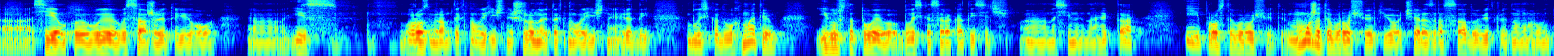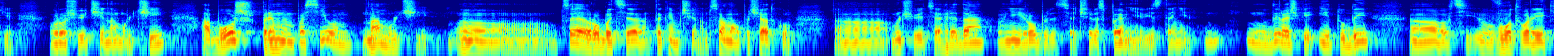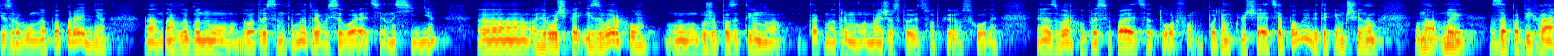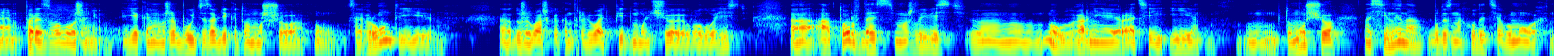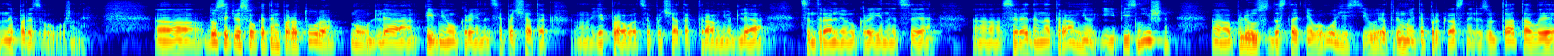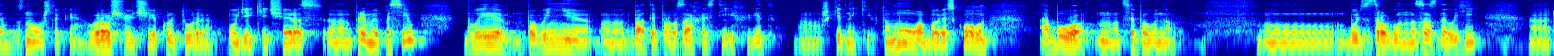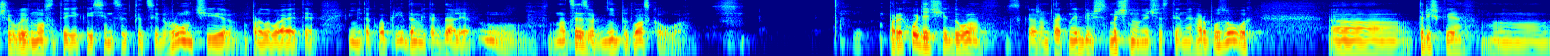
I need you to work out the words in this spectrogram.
е, сіялкою ви висаджуєте його е, із розміром технологічної, шириною технологічної гряди близько 2 метрів і густотою близько 40 тисяч е, насінин на гектар. І просто вирощуєте. Можете вирощувати його через розсаду у відкритому ґрунті, вирощуючи на мульчі, або ж прямим посівом на мульчі. Е, Це робиться таким чином. З самого початку е, мульчується гряда, в ній робляться через певні відстані дирочки, і туди, в отвори, які зроблені попередньо, на глибину 2-3 см висивається насіння е, огірочка, і зверху ну, дуже позитивно, так ми отримали майже 100% сходи, е, зверху присипається торфом. Потім включається полив, і таким чином вона, ми запобігаємо перезволоженню, яке може бути завдяки тому, що ну, це ґрунт і е, дуже важко контролювати під мульчою вологість. А, а торф дасть можливість е, ну, гарній аерації і тому, що насінина буде знаходитися в умовах неперезволожених. Е, Досить висока температура. Ну, для півдня України це початок, е, як правило, це початок травня. Для центральної України це е, середина травню і пізніше. Плюс достатня вологість, і ви отримаєте прекрасний результат. Але знову ж таки, вирощуючи культури будь-які через е, прямий посів, ви повинні е, дбати про захист їх від е, шкідників. Тому обов'язково або це повинно бути зроблено заздалегідь. Чи ви вносите якийсь інсектицид в ґрунт, чи проливаєте імітоклопридом і так далі. Ну, на це зверніть, будь ласка, увагу. Переходячи до, скажімо так, найбільш смачної частини гарбузових, е, трішки е,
